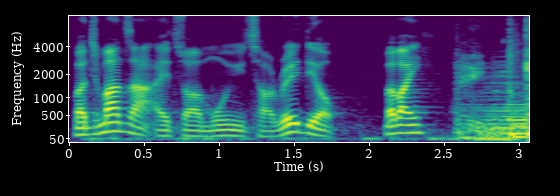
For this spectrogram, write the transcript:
巴吉马扎爱抓母语潮 Radio，拜拜。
